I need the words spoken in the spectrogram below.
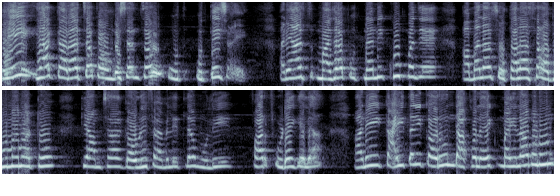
हे ह्या कराच्या फाउंडेशनचा उद- उद्देश आहे. आणि आज माझ्या पुतण्यांनी खूप म्हणजे आम्हाला स्वतःला असा अभिमान वाटतो की आमच्या गवळी फॅमिलीतल्या मुली फार पुढे गेल्या. आणि काहीतरी करून दाखवलं एक महिला म्हणून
